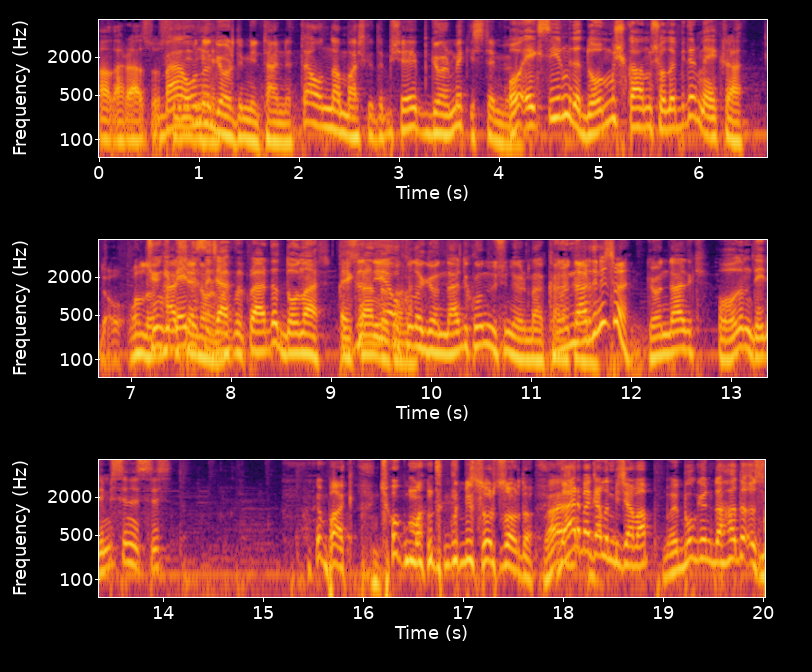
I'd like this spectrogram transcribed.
Allah razı olsun. Ben onu dediğini. gördüm internette. Ondan başka da bir şey görmek istemiyorum. O eksi 20'de donmuş kalmış olabilir mi ekran? Olur, Çünkü her belli şey normal. sıcaklıklarda donar. Kızı Ekran niye da donar. okula gönderdik onu düşünüyorum ben. kara kara. Gönderdiniz mi? Gönderdik. Oğlum deli misiniz siz? Bak çok mantıklı bir soru sordu. Ver- Ver bakalım bir cevap. Bugün daha da ısınacak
